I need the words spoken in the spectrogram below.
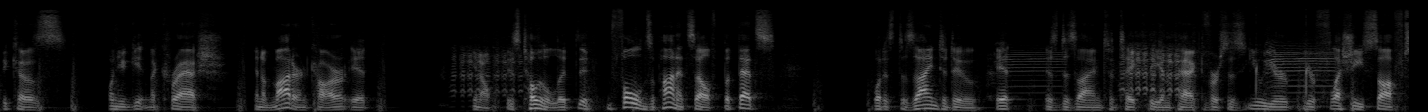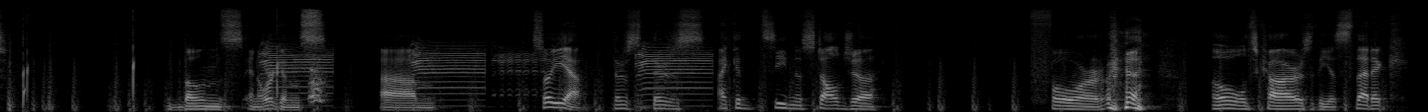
because when you get in a crash in a modern car, it, you know, is total. It, it folds upon itself. But that's what it's designed to do. It is designed to take the impact versus you, your your fleshy, soft bones and organs. Um, so yeah, there's there's I could see nostalgia for old cars, the aesthetic,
